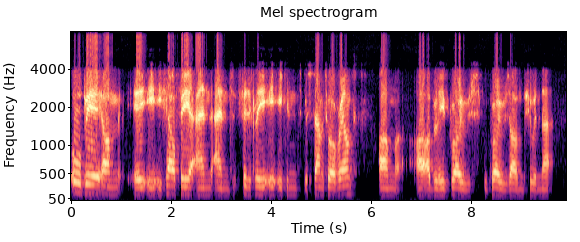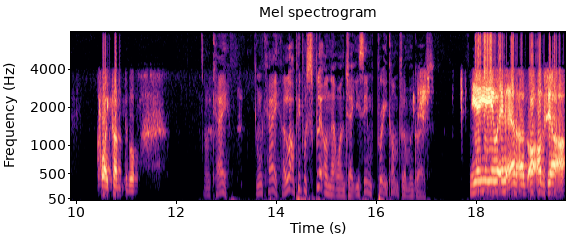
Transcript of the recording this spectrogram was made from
albeit um, he, he's healthy and, and physically he, he can withstand the 12 rounds. Um, I, I believe Groves Groves um, should win that quite comfortable. Okay. Okay. A lot of people split on that one, Jake. You seem pretty confident with Groves. Yeah, yeah, yeah. Obviously, I,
